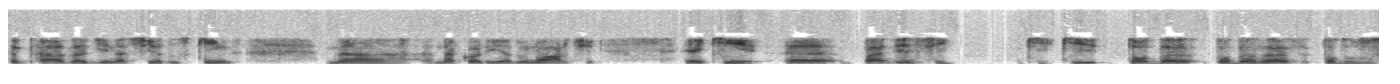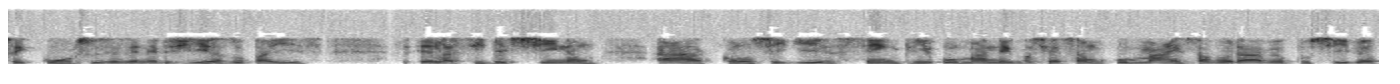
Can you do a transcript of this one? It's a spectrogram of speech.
da, da dinastia dos Kings na, na Coreia do Norte, é que uh, parece que, que toda, todas as, todos os recursos e as energias do país elas se destinam a conseguir sempre uma negociação o mais favorável possível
